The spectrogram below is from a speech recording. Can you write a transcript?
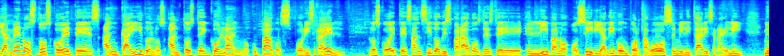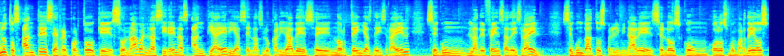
Y al menos dos cohetes han caído en los altos de Golán ocupados por Israel. Los cohetes han sido disparados desde el Líbano o Siria, dijo un portavoz militar israelí. Minutos antes se reportó que sonaban las sirenas antiaéreas en las localidades eh, norteñas de Israel, según la defensa de Israel. Según datos preliminares, los, o los bombardeos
